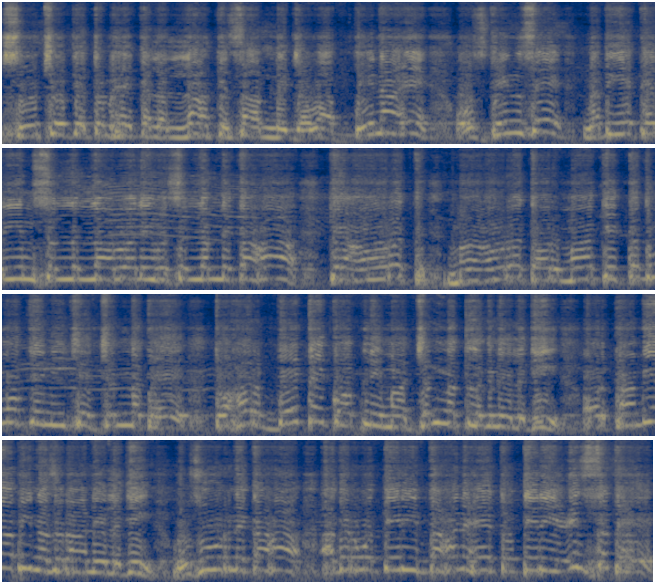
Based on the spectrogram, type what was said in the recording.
सोचो कि तुम्हें कल अल्लाह के सामने जवाब देना है उस दिन से नबी करीम सल्लल्लाहु अलैहि वसल्लम ने कहा कि औरत माँ औरत और माँ के कदमों के नीचे जन्नत है तो हर बेटे को अपनी माँ जन्नत लगने लगी और कामयाबी नजर आने लगी हुजूर ने कहा अगर वो तेरी बहन है तो तेरी इज्जत है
